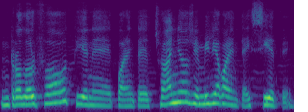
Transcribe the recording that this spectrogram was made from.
Rodolfo tiene 48 años y Emilia 47.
